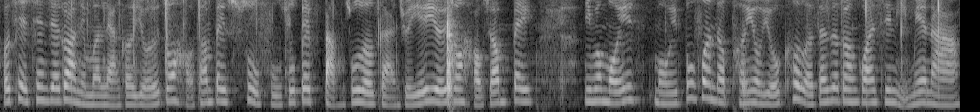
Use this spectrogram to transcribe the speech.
而且现阶段你们两个有一种好像被束缚住、被绑住的感觉，也有一种好像被。你们某一某一部分的朋友游客了在这段关系里面啊，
